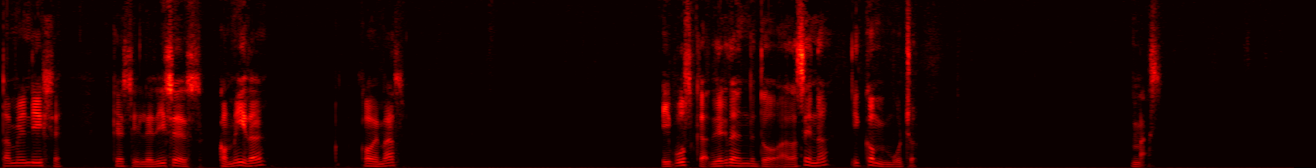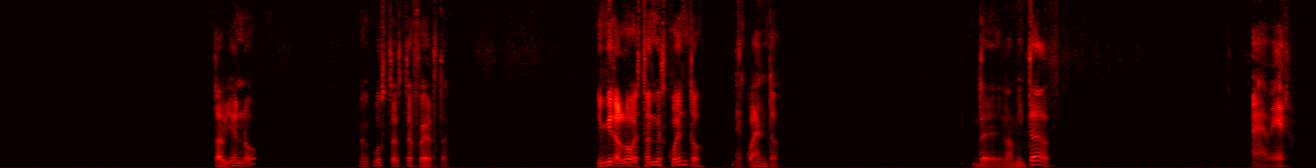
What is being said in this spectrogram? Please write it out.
También dice que si le dices comida, come más. Y busca directamente tu alacena y come mucho. Más. Está bien, ¿no? Me gusta esta oferta. Y míralo, está en descuento. ¿De cuánto? De la mitad. A ver.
